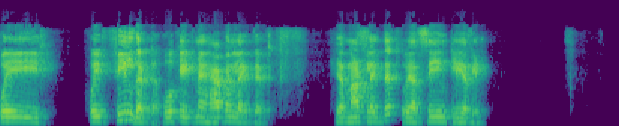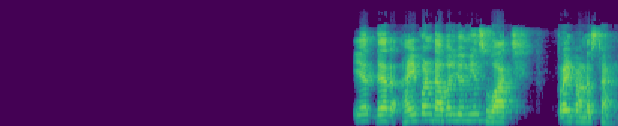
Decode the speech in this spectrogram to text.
we, we feel that, okay, it may happen like that. We are not like that. We are seeing clearly. Here, there hyphen W means watch. Try to understand.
